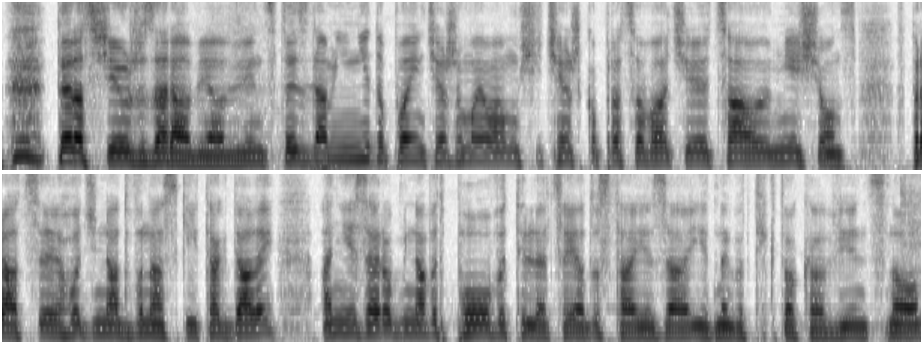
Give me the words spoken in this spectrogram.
teraz się już zarabia, więc to jest dla mnie nie do pojęcia, że moja mama musi ciężko pracować e, cały miesiąc w pracy, chodzi na dwunastki i tak dalej, a nie zarobi nawet połowę tyle, co ja dostaję za jednego TikToka, więc no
